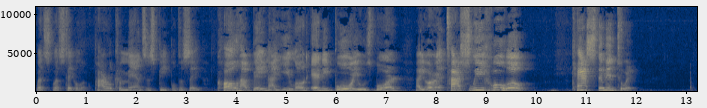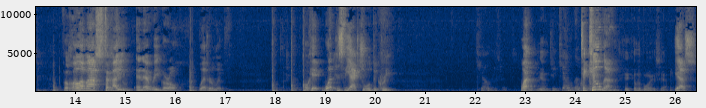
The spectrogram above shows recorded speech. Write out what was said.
Let's let's take a look. Paro commands his people to say, "Kol habein hayilod," any boy who's born, hayora tashlichuhu, cast them into it. V'chol abas tachayun, and every girl let her live. Okay, what is the actual decree? Kill them. What? Yeah, To kill them. To kill them. okay, kill the boys, yeah. Yes.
